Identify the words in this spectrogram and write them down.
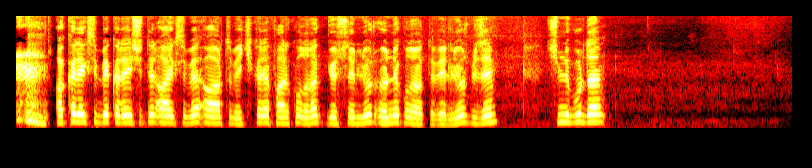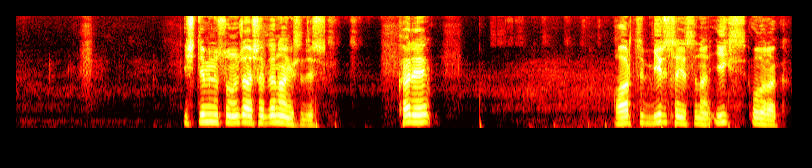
A kare eksi B kare eşittir A eksi B A artı B 2 kare farkı olarak gösteriliyor. Örnek olarak da veriliyor bize. Şimdi burada işleminin sonucu aşağıdan hangisidir? Kare artı 1 sayısına x olarak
